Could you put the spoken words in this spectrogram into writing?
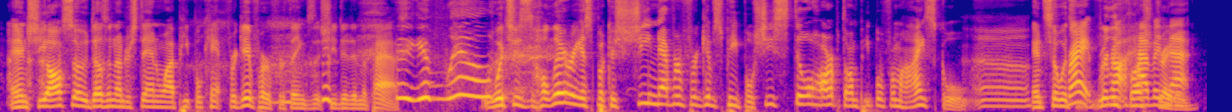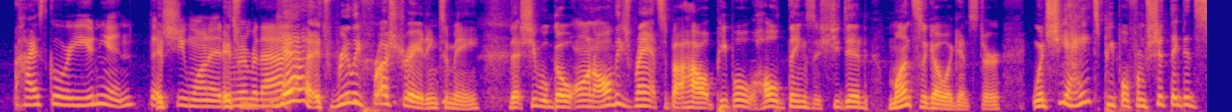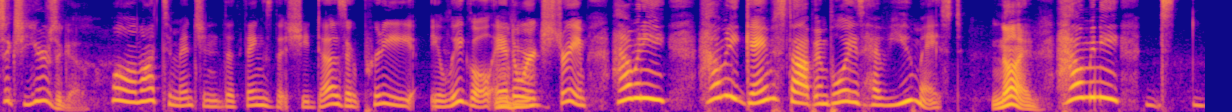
And she also doesn't understand why people can't forgive her for things that she did in the past. Will. Which is hilarious because she never forgives people. She's still harped on people from high school. and so it's right really frustrating. High school reunion that It's- she wanted. Remember that? Yeah, it's really frustrating to me that she will go on all these rants about how people hold things that she did months ago against her when she hates people from shit they did six years ago. Well, not to mention the things that she does are pretty illegal and Mm-hmm. or extreme. How many how many GameStop employees have you maced? None. How many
